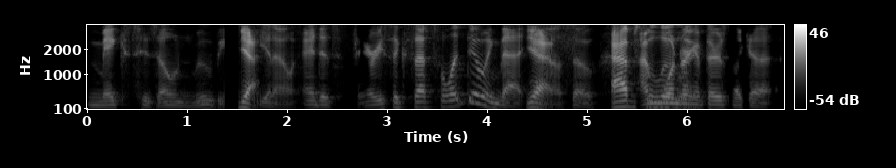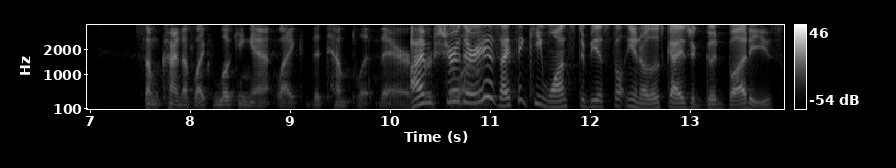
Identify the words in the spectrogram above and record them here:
makes his own movie. Yes. you know, and is very successful at doing that. you know, so absolutely. I'm wondering if there's like a some kind of like looking at like the template there. I'm sure there Stallone. is. I think he wants to be a Stallone. You know, those guys are good buddies.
